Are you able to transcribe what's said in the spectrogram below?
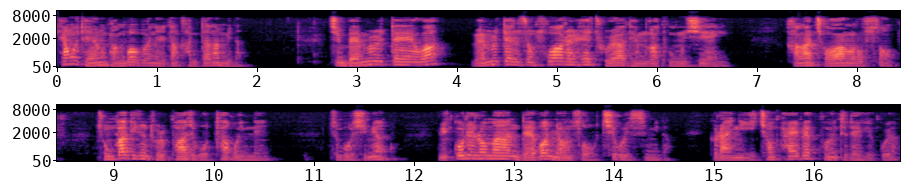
향후 대응 방법은 일단 간단합니다. 지금 매물대와 매물대를 좀 소화를 해줘야 됨과 동시에 강한 저항으로서 종가 기준 돌파하지 못하고 있는 지금 보시면 윗꼬리로만 4번 연속 치고 있습니다. 그 라인이 2800포인트 되겠고요.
